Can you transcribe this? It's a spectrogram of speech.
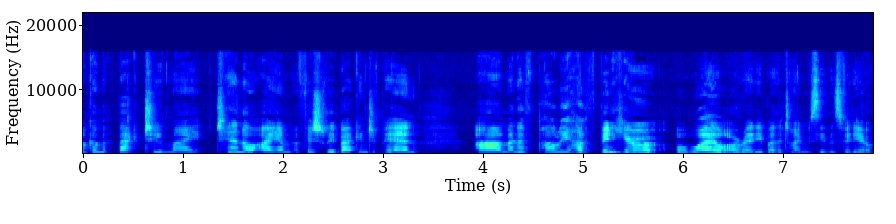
welcome back to my channel. I am officially back in Japan um, and I've probably have been here a while already by the time you see this video.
